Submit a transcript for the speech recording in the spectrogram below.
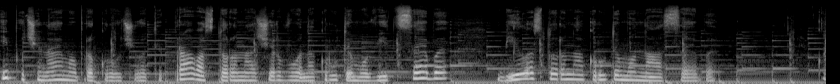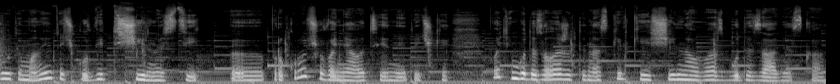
І починаємо прокручувати. Права сторона червона крутимо від себе, біла сторона крутимо на себе. Крутимо ниточку від щільності прокручування цієї ниточки. Потім буде залежати наскільки щільна у вас буде зав'язка.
